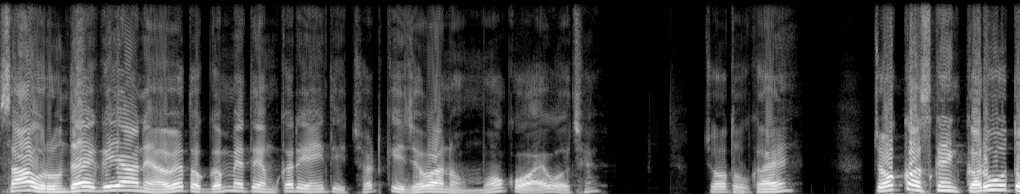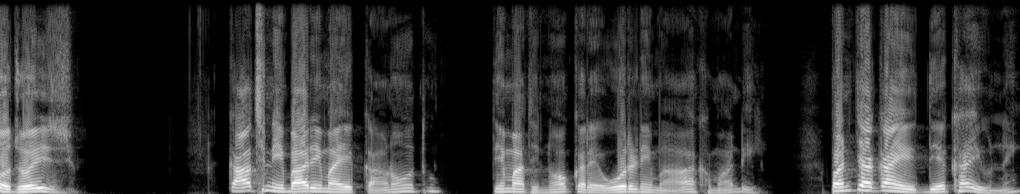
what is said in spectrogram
સાવ રૂંધાઈ ગયા અને હવે તો ગમે તેમ કરી અહીંથી છટકી જવાનો મોકો આવ્યો છે. ચોથું કહે, ચોક્કસ કંઈક કરવું તો જોઈ જ કાચની બારીમાં એક કાણું હતું. તેમાંથી નોકરે ઓરડીમાં આંખ માંડી. પણ ત્યાં કાંઈ દેખાયું નહીં.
